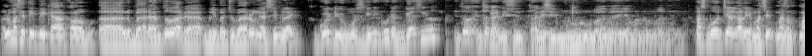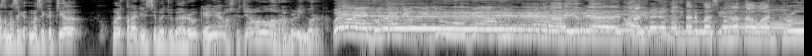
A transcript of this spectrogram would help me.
lu masih tipikal kalau eh, lebaran tuh ada beli baju baru nggak sih, Blay? Gue di umur segini gue udah enggak sih lo. itu itu tradisi tradisi dulu banget gak sih zaman dulu banget gak sih? Pas bocil kali ya, masih masa masa masih, masih kecil Maksudnya tradisi baju baru kayaknya Pas kecil mah gue gak pernah beli gor. Weh, goceng nyampe juga akhirnya. akhirnya datang tadi pas juga. pengetahuan kru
